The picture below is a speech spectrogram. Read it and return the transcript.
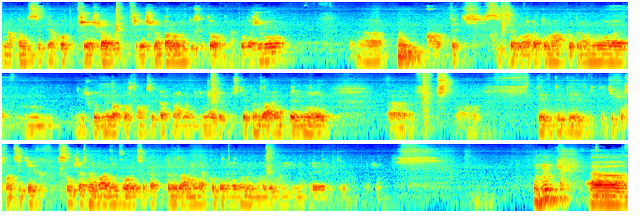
na konci, jako v předešlém, v předešlém parlamentu se to nepodařilo, a teď sice vláda to má v programu, ale mm, když chodíme za poslanci, tak najednou vidíme, že prostě ten zájem, který měli eh, ty, ty, ty, ty, ty poslanci těch současné vládní koalice, tak ten zájem jakoby najednou nemá, že mají jiné priority. Takže. Mm-hmm. Uh,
